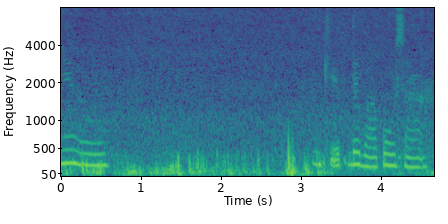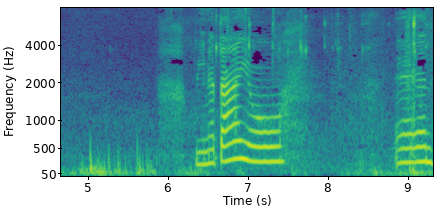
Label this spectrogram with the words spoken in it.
Yan o. Ang cute, diba, pusa? Uwi na tayo. And,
